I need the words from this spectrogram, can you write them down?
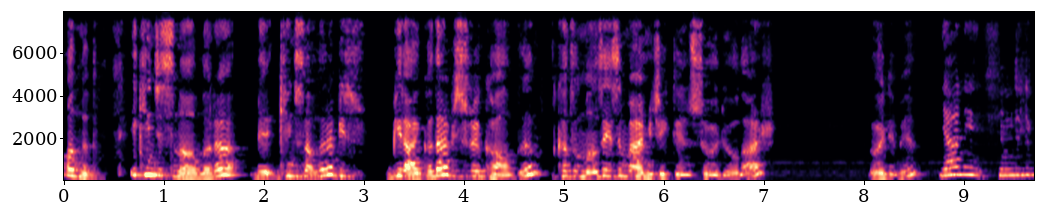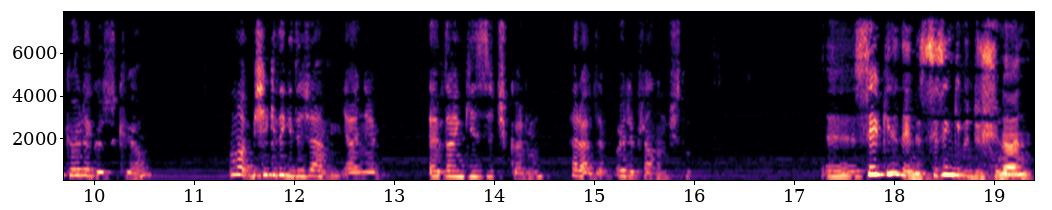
Anladım. İkinci sınavlara, bir- ikinci sınavlara bir, bir ay kadar bir süre kaldı. Katılmanıza izin vermeyeceklerini söylüyorlar. Öyle mi? Yani şimdilik öyle gözüküyor. Ama bir şekilde gideceğim. Yani evden gizli çıkarım. Herhalde öyle planlamıştım. Ee, sevgili Deniz, sizin gibi düşünen,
